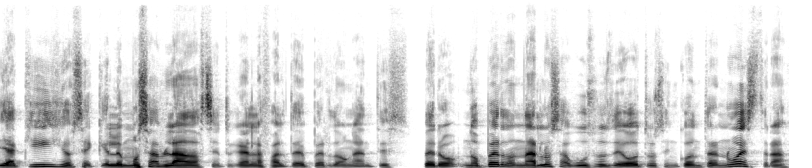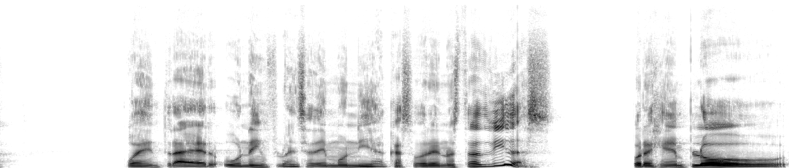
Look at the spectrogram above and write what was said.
Y aquí yo sé que lo hemos hablado acerca de la falta de perdón antes, pero no perdonar los abusos de otros en contra nuestra pueden traer una influencia demoníaca sobre nuestras vidas. Por ejemplo,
